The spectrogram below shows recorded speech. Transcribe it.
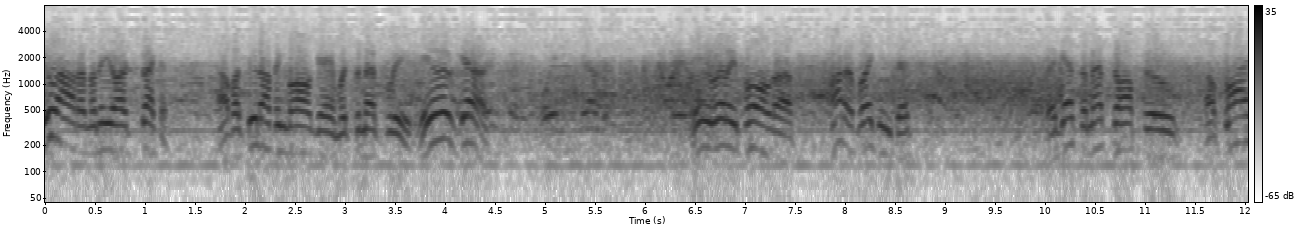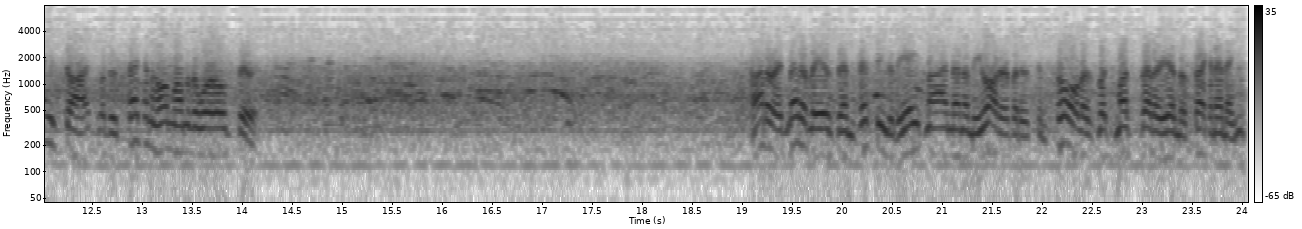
Two out in the New York second. Of a 2 nothing ball game, which the Mets lead. Here's Garrett. He really pulled a Hunter breaking pitch to get the Mets off to a flying start with his second home run of the World Series. Hunter admittedly has been pitching to the 8-9 men in the order, but his control has looked much better here in the second inning.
